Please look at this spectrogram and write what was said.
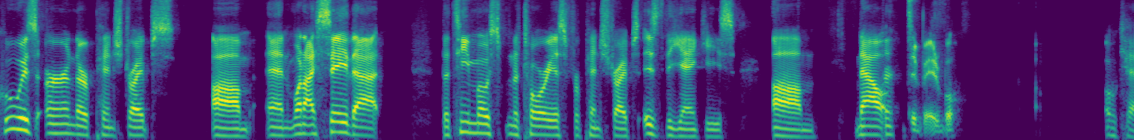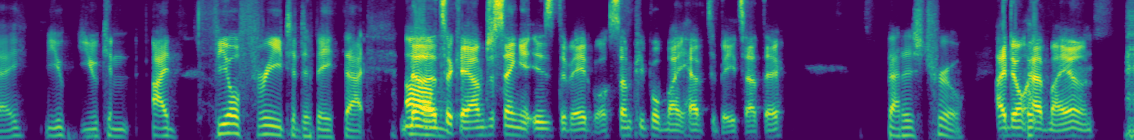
who has earned their pinstripes. Um, and when I say that, the team most notorious for pinstripes is the Yankees. Um, now, Debatable. okay, you you can. I feel free to debate that. No, Um, it's okay. I'm just saying it is debatable. Some people might have debates out there. That is true. I don't But- have my own.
